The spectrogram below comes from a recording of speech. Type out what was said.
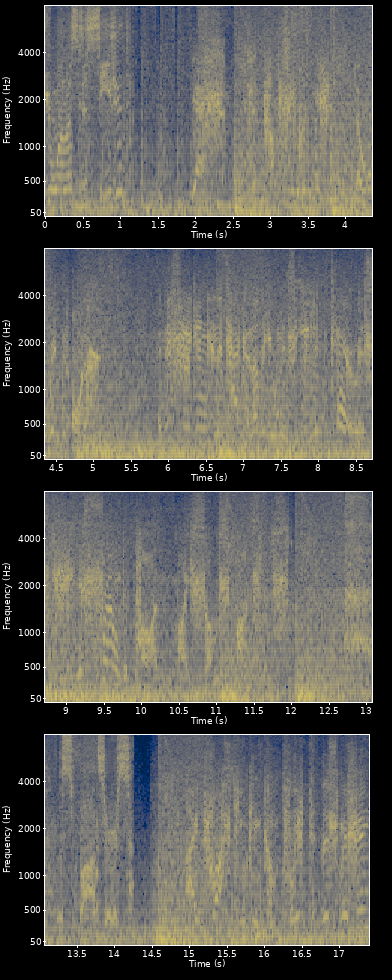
You want us to siege it? Yes, it's a top secret mission. No written order. Initiating an attack on other humans, even terrorists, is frowned upon by some sponsors. Sponsors. I trust you can complete this mission?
